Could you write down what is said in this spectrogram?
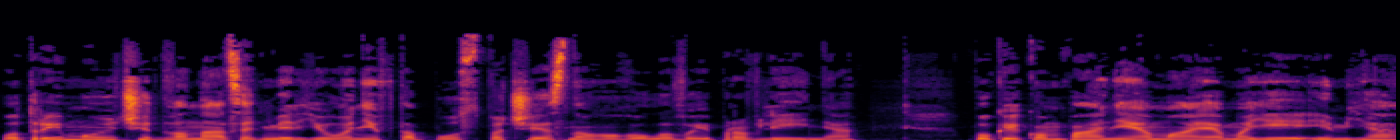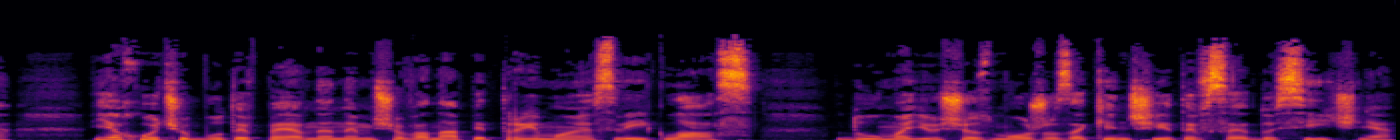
отримуючи 12 мільйонів та пост почесного голови правління. Поки компанія має моє ім'я, я хочу бути впевненим, що вона підтримує свій клас. Думаю, що зможу закінчити все до січня,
